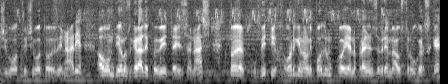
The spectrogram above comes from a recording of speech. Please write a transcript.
životu i životu ove vinarije, a u ovom dijelu zgrade koju vidite iza nas, to je u biti originalni podrum koji je napravljen za vrijeme Austro-Ugarske.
